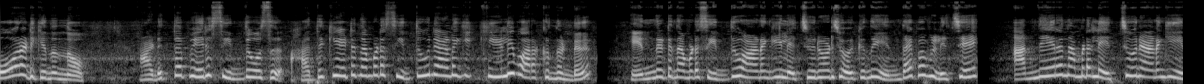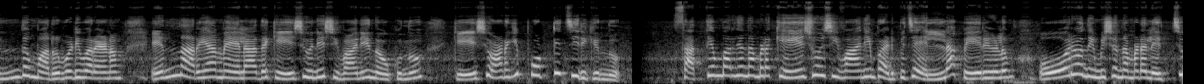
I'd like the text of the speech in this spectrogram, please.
ബോറടിക്കുന്നെന്നോ? അടുത്ത പേര് സിദ്ധൂസ്. അത് കേട്ട് നമ്മുടെ സിദ്ധുവിനാണെങ്കിൽ കിളി പറക്കുന്നുണ്ട്. എന്നിട്ട് നമ്മുടെ സിദ്ധു ആണെങ്കിൽ ലച്ചുവിനോട് ചോദിക്കുന്നു എന്താ ഇപ്പം വിളിച്ചേ? അന്നേരം നമ്മുടെ ലച്ചുവിനാണെങ്കിൽ എന്ത് മറുപടി പറയണം എന്നറിയാൻ മേലാതെ കേശുവിനെ ശിവാനിയും നോക്കുന്നു. കേശു ആണെങ്കിൽ പൊട്ടിച്ചിരിക്കുന്നു. സത്യം പറഞ്ഞ നമ്മുടെ കേശുവും ശിവാനിയും പഠിപ്പിച്ച എല്ലാ പേരുകളും ഓരോ നിമിഷം നമ്മുടെ ലച്ചു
